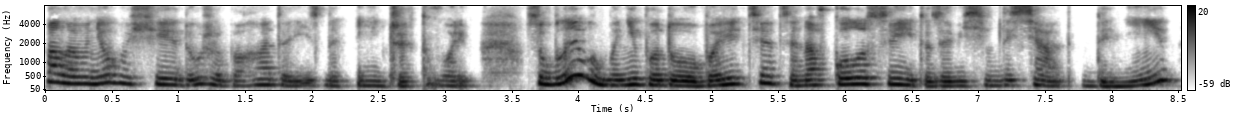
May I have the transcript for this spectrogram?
Але у нього ще є дуже багато різних інших творів. Особливо мені подобається це «Навколо світу за 80 днів»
